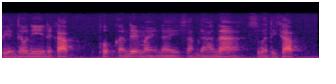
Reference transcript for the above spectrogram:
เพียงเท่านี้นะครับ พบกันได้ใหม่ในสัปดาห์หน้า สวัสดีครับ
